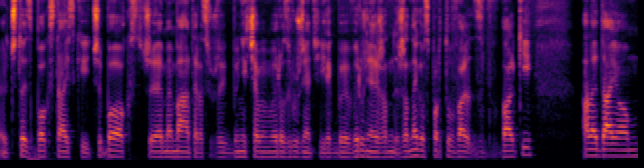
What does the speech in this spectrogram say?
e, czy to jest boks tajski, czy boks, czy MMA, teraz już jakby nie chciałbym rozróżniać i jakby wyróżniać żadne- żadnego sportu walki, ale dają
